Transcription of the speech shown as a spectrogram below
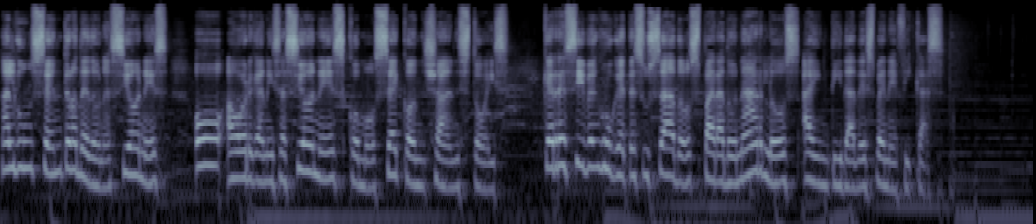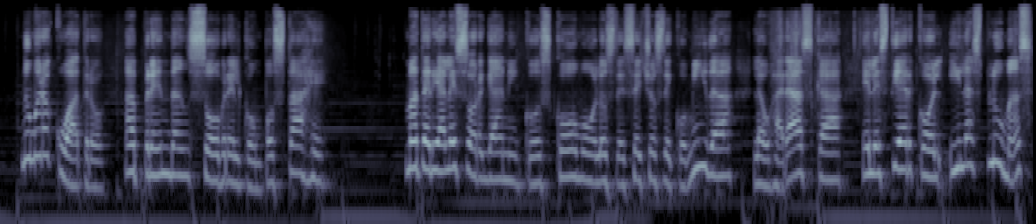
a algún centro de donaciones o a organizaciones como Second Chance Toys, que reciben juguetes usados para donarlos a entidades benéficas. Número 4. Aprendan sobre el compostaje. Materiales orgánicos como los desechos de comida, la hojarasca, el estiércol y las plumas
